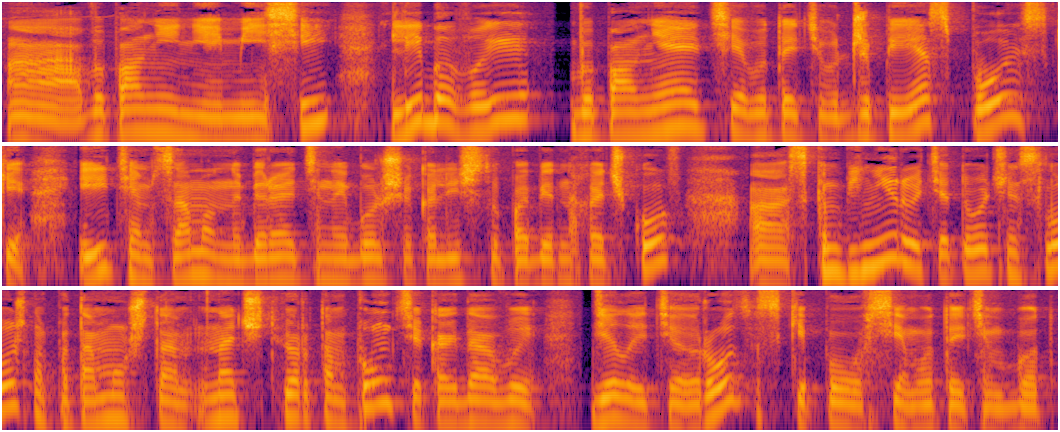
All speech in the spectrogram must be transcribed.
а, выполнение миссий, либо вы выполняете вот эти вот GPS-поиски и тем самым набираете наибольшее количество победных очков. А, скомбинировать это очень сложно, потому что на четвертом пункте, когда вы делаете розыски по всем вот этим вот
